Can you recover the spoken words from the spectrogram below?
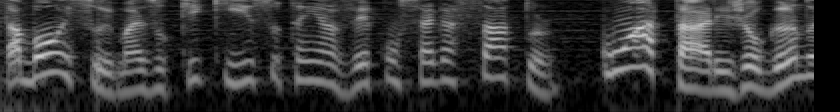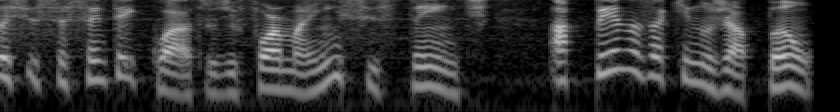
Tá bom, Isui, mas o que, que isso tem a ver com Sega Saturn? Com a Atari jogando esse 64 de forma insistente, Apenas aqui no Japão,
